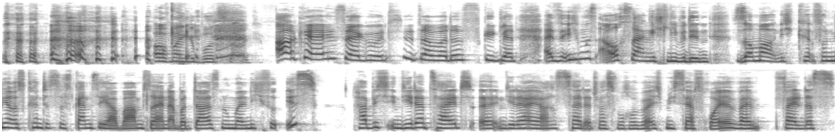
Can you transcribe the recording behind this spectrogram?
Auf meinen Geburtstag. Okay, sehr gut. Jetzt haben wir das geklärt. Also ich muss auch sagen, ich liebe den Sommer und ich von mir aus könnte es das ganze Jahr warm sein, aber da es nun mal nicht so ist, habe ich in jeder Zeit, äh, in jeder Jahreszeit etwas, worüber ich mich sehr freue, weil weil das,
